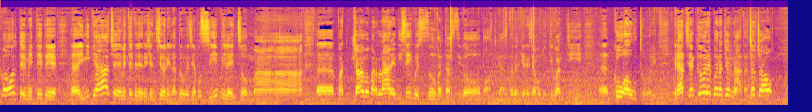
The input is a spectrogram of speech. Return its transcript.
volte, mettete eh, i mi piace, mettete mettete le recensioni laddove sia possibile, insomma eh, facciamo parlare di sé questo fantastico podcast perché ne siamo tutti quanti eh, coautori. Grazie ancora e buona giornata, ciao ciao!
